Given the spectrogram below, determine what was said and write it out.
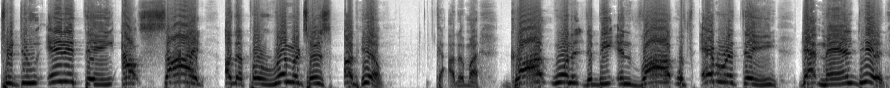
to do anything outside of the perimeters of him. God Almighty. God wanted to be involved with everything that man did.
